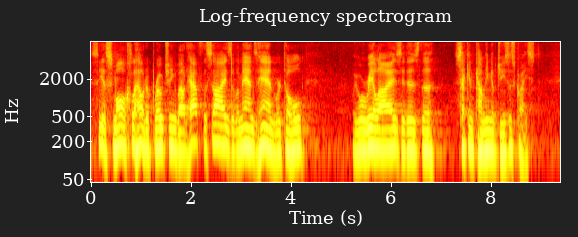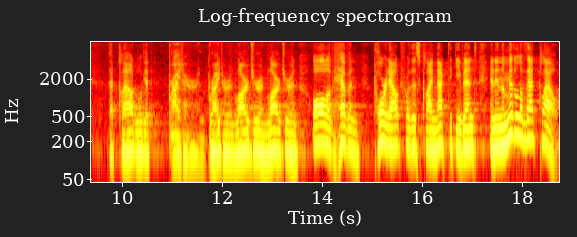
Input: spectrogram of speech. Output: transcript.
see a small cloud approaching about half the size of a man's hand, we're told, we will realize it is the second coming of Jesus Christ. That cloud will get brighter and brighter and larger and larger, and all of heaven poured out for this climactic event. And in the middle of that cloud,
